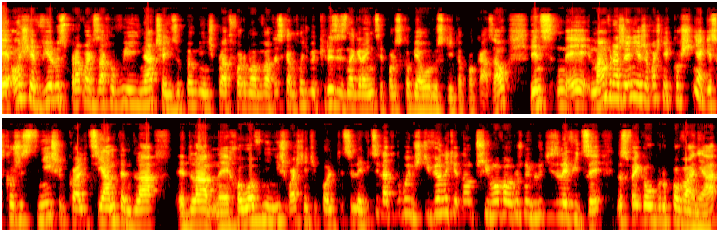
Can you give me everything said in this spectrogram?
E, on się w wielu sprawach zachowuje inaczej zupełnie niż Platforma Obywatelska, no choćby kryzys na granicy polsko-białoruskiej to pokazał. Więc e, mam wrażenie, że właśnie Kosiniak jest korzystniejszym koalicjantem dla dla e, Hołowni niż właśnie ci politycy lewicy, dlatego byłem zdziwiony, kiedy on przyjmował różnych ludzi z lewicy do swojego ugrupowania.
